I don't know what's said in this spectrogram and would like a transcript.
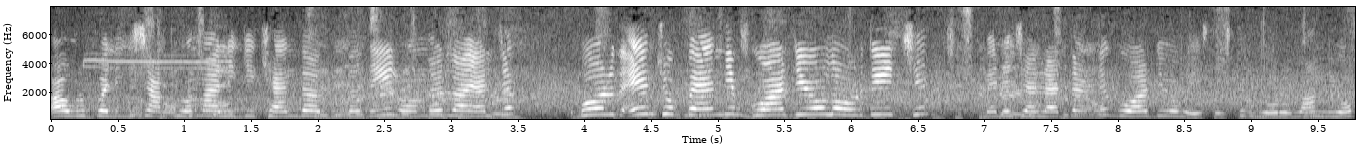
Avrupa Ligi, Şampiyonlar Ligi kendi adında değil. Onları da ayarlayacağım. Bu arada en çok beğendiğim Guardiola olduğu için menajerlerden de Guardiola'yı seçtim. Yorulan yok.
